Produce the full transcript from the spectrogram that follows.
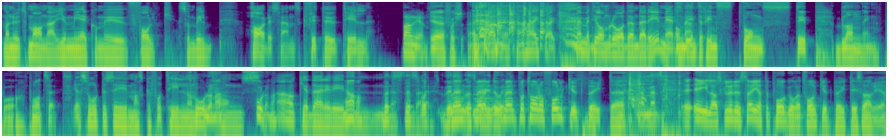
man utmanar, ju mer kommer ju folk som vill ha det svensk flytta ut till Spanien. Ja, för, Spanien, ja exakt. Nej men till områden där det är mer om det inte finns tvångs typ blandning på, på något sätt. Jag har svårt att se hur man ska få till någon Skolorna. tvångs... Skolorna. Ah, Okej, där är vi Ja, that's, nästan that's, där. what, that's, Men, that's where you do men, it. men på tal om folkutbyte. Men, Eh, Ilan, skulle du säga att det pågår ett folkutbyte i Sverige?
